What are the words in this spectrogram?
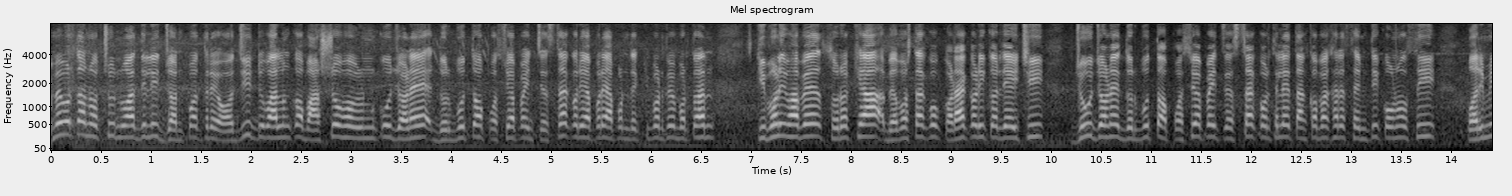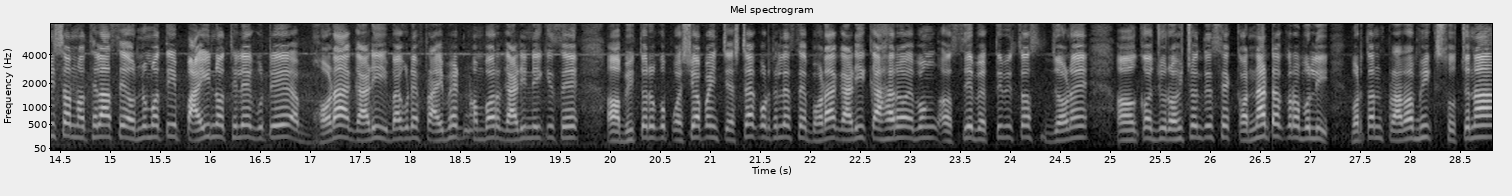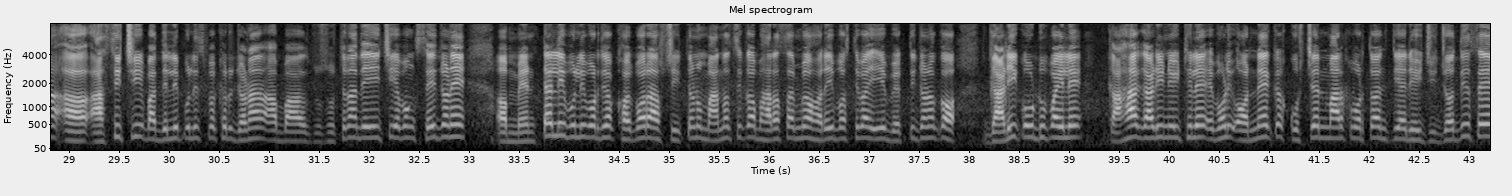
ଆମେ ବର୍ତ୍ତମାନ ଅଛୁ ନୂଆଦିଲ୍ଲୀ ଜନପଥରେ ଅଜିତ ଡୋଭାଲଙ୍କ ବାସଭବନକୁ ଜଣେ ଦୁର୍ବୃତ୍ତ ପଶିବା ପାଇଁ ଚେଷ୍ଟା କରିବା ପରେ ଆପଣ ଦେଖିପାରୁଥିବେ ବର୍ତ୍ତମାନ କିଭଳି ଭାବେ ସୁରକ୍ଷା ବ୍ୟବସ୍ଥାକୁ କଡ଼ାକଡ଼ି କରିଯାଇଛି ଯେଉଁ ଜଣେ ଦୁର୍ବୃତ୍ତ ପଶିବା ପାଇଁ ଚେଷ୍ଟା କରିଥିଲେ ତାଙ୍କ ପାଖରେ ସେମିତି କୌଣସି ପରମିସନ୍ ନଥିଲା ସେ ଅନୁମତି ପାଇନଥିଲେ ଗୋଟିଏ ଭଡ଼ା ଗାଡ଼ି ବା ଗୋଟେ ପ୍ରାଇଭେଟ୍ ନମ୍ବର ଗାଡ଼ି ନେଇକି ସେ ଭିତରକୁ ପଶିବା ପାଇଁ ଚେଷ୍ଟା କରୁଥିଲେ ସେ ଭଡ଼ା ଗାଡ଼ି କାହାର ଏବଂ ସେ ବ୍ୟକ୍ତିବିଶେଷ ଜଣେଙ୍କ ଯେଉଁ ରହିଛନ୍ତି ସେ କର୍ଣ୍ଣାଟକର ବୋଲି ବର୍ତ୍ତମାନ ପ୍ରାରମ୍ଭିକ ସୂଚନା ଆସିଛି ବା ଦିଲ୍ଲୀ ପୁଲିସ୍ ପକ୍ଷରୁ ଜଣା ସୂଚନା ଦେଇଛି ଏବଂ ସେ ଜଣେ ମେଣ୍ଟାଲି ବୋଲି ମଧ୍ୟ ଖବର ଆସୁଛି ତେଣୁ ମାନସିକ ଭାରସାମ୍ୟ ହରାଇ ବସିଥିବା ଏ ବ୍ୟକ୍ତି ଜଣକ ଗାଡ଼ି କେଉଁଠୁ ପାଇଲେ কাহা গাড়ি নেইলে এভাবে অনেক কোশ্চেন মার্ক বর্তমান তৈরি হয়েছে যদি সে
